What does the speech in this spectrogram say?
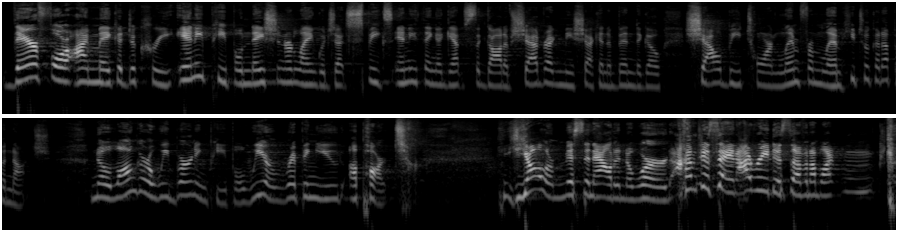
Therefore, I make a decree any people, nation, or language that speaks anything against the God of Shadrach, Meshach, and Abednego shall be torn limb from limb. He took it up a notch. No longer are we burning people, we are ripping you apart. Y'all are missing out in the word. I'm just saying, I read this stuff and I'm like, mm,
